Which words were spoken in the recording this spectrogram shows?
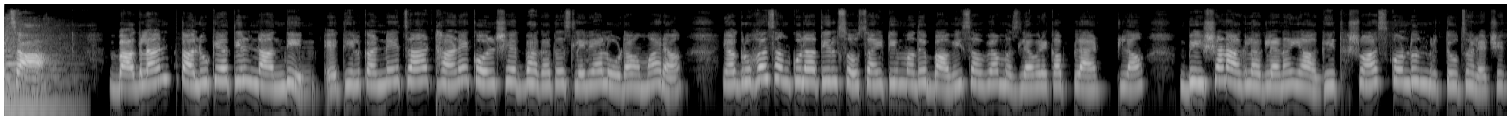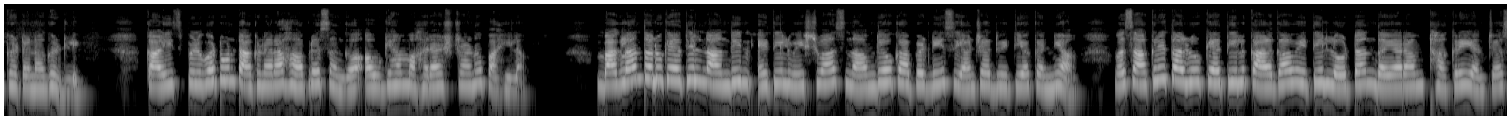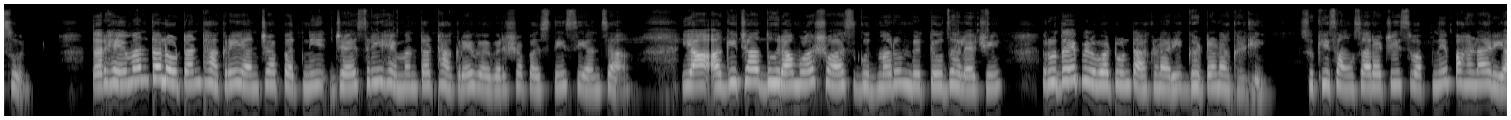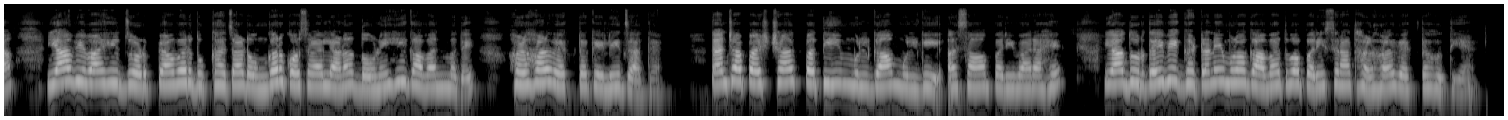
कन्नेचा बागलान तालुक्यातील नांदिन येथील कन्नेचा ठाणे कोलशेत भागात असलेल्या लोडा अमारा या गृहसंकुलातील सोसायटीमध्ये बावीसाव्या मजल्यावर एका फ्लॅटला भीषण आग लागल्यानं या आगीत श्वास कोंडून मृत्यू झाल्याची घटना घडली. काळीच पिळवटून टाकणारा हा प्रसंग अवघ्या महाराष्ट्रानं पाहिला. बागलाण तालुक्यातील नांदिन येथील विश्वास नामदेव कापडणीस यांच्या द्वितीय कन्या व साक्री तालुक्यातील काळगाव येथील लोटन दयाराम ठाकरे यांच्या सून. तर हेमंत लोटन ठाकरे यांच्या पत्नी जयश्री हेमंत ठाकरे वयवर्ष पस्तीस यांचा या आगीच्या धुरामुळे श्वास गुदमरून मृत्यू झाल्याची हृदय पिळवटून टाकणारी घटना घडली. सुखी संसाराची स्वप्ने पाहणाऱ्या या विवाहित जोडप्यावर दुःखाचा डोंगर कोसळल्यानं दोन्हीही गावांमध्ये हळहळ व्यक्त केली जात आहे. त्यांच्या पश्चात पती मुलगा मुलगी असा परिवार आहे. या दुर्दैवी घटनेमुळं गावात व परिसरात हळहळ व्यक्त होती आहे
